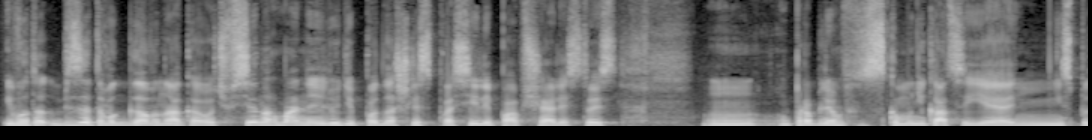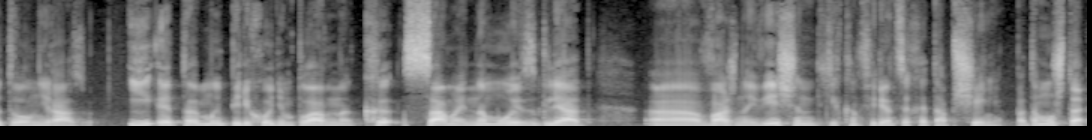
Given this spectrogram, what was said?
И вот без этого говна, короче, все нормальные люди подошли, спросили, пообщались. То есть проблем с коммуникацией я не испытывал ни разу. И это мы переходим плавно к самой, на мой взгляд, а, важной вещи на таких конференциях это общение. Потому что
